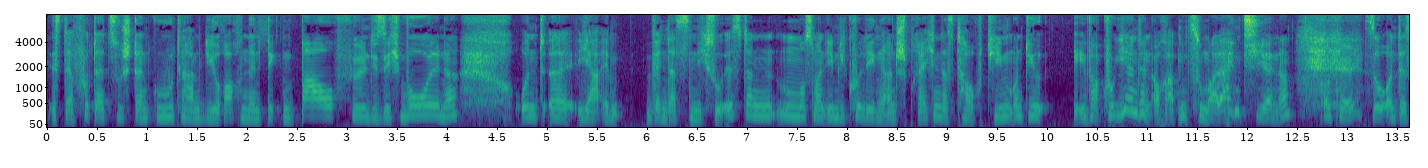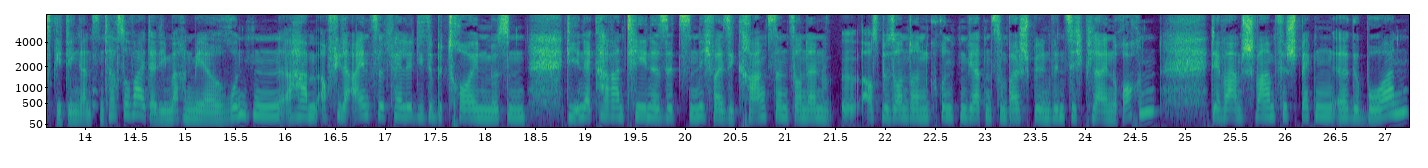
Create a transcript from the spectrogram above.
Ist der Futterzustand gut? Haben die Rochen einen dicken Bauch? Fühlen die sich wohl? Ne? Und äh, ja, im wenn das nicht so ist, dann muss man eben die Kollegen ansprechen, das Tauchteam und die evakuieren dann auch ab und zu mal ein Tier. Ne? Okay. So, und das geht den ganzen Tag so weiter. Die machen mehrere Runden, haben auch viele Einzelfälle, die sie betreuen müssen, die in der Quarantäne sitzen, nicht weil sie krank sind, sondern äh, aus besonderen Gründen. Wir hatten zum Beispiel einen winzig kleinen Rochen, der war im Schwarmfischbecken äh, geboren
